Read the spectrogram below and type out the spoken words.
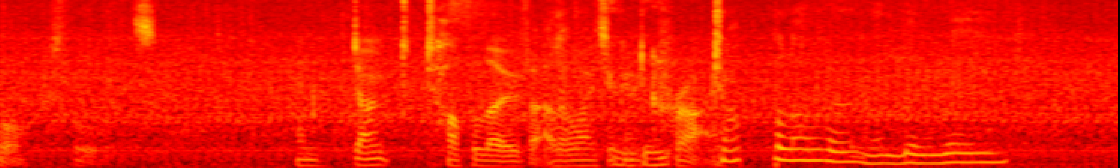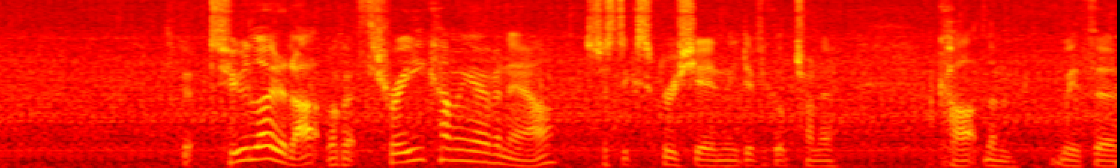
walk forwards. And don't topple over, otherwise you're going to cry. Topple over in the rain. I've got two loaded up. I've got three coming over now. It's just excruciatingly difficult trying to cart them with the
